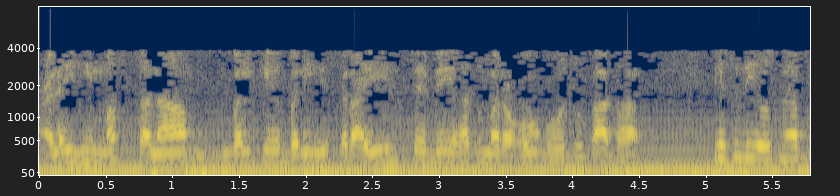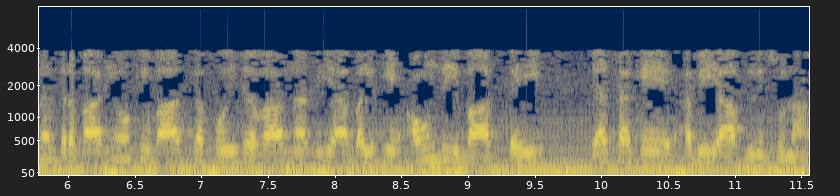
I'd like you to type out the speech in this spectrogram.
علیہ مسلام بلکہ بنی اسرائیل سے بے حد مرعوب ہو چکا تھا۔ اس لیے اس نے اپنے درباریوں کی بات کا کوئی جواب نہ دیا، بلکہ اوندی بات کہی، جیسا کہ ابھی آپ نے سنا۔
